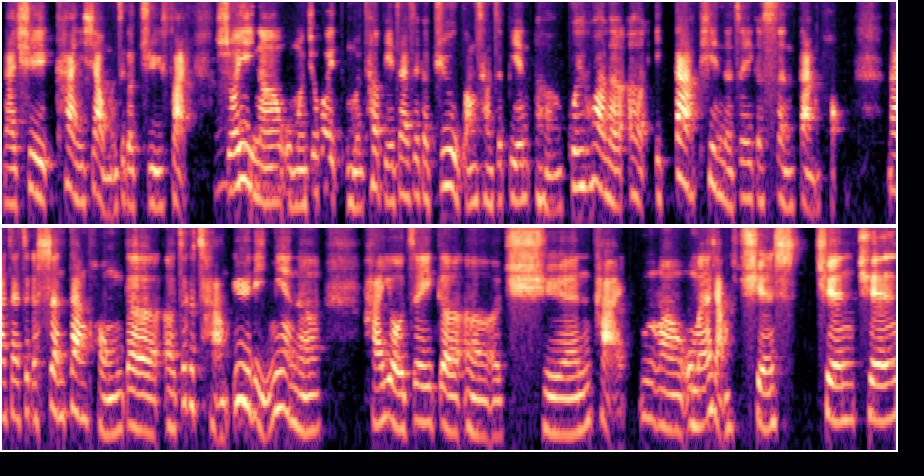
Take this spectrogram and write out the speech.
来去看一下我们这个 G Five，所以呢，我们就会我们特别在这个 G 五广场这边，呃，规划了呃一大片的这一个圣诞红。那在这个圣诞红的呃这个场域里面呢，还有这一个呃全台，嗯、呃，我们来讲全全全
